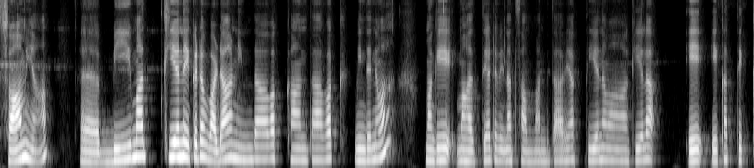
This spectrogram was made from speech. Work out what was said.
ස්වාමියා බීමත් කියන එකට වඩා නින්දාවක් කාන්තාවක් විඳිනවා මගේ මහත්තයාට වෙනත් සම්බන්ධතාවයක් තියෙනවා කියලා ඒ ඒකත් එක්ක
